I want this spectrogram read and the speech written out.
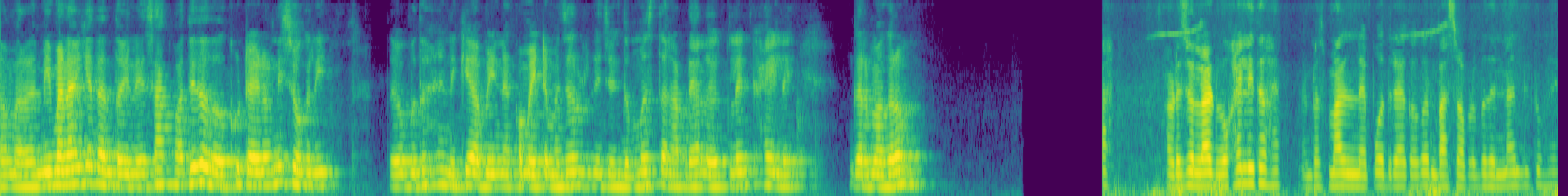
અમારા મહેમાન આવી ગયા હતા ને તો એને શાકવા દીધો હતો ખૂટાડ્યો નહીં છોકરી. તો એવું બધું હે ને કેવા બેના કમેન્ટમાં જરૂર કહેજો એકદમ મસ્ત અને આપણે હાલો એક લઈને ખાઈ લઈ ગરમા ગરમ. આપણે જો લાડવો ખાઈ લીધો હે, અને બસ માલને પોદરા કરીને પાછું આપણે બધાને નાખી દીધું હે.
